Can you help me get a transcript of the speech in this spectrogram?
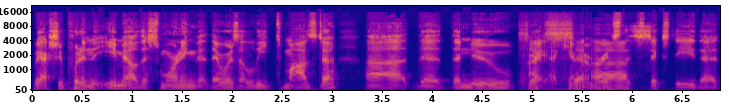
We actually put in the email this morning that there was a leaked Mazda, uh, the the new I, I can't remember. uh, it's the sixty, the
